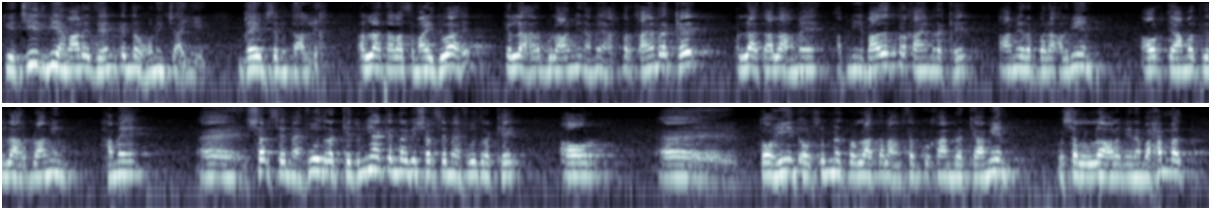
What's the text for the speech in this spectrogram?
تو یہ چیز بھی ہمارے ذہن کے اندر ہونی چاہیے، غیب سے متعلق۔ اللہ تعالیٰ سے ہماری دعا ہے کہ اللہ رب العالمین ہمیں حق پر قائم رکھے۔ اللہ تعالیٰ ہمیں اپنی عبادت پر قائم رکھے۔ عامر رب العالمین۔ اور قیامت کے اللہ رب العالمین ہمیں شر سے محفوظ رکھے۔ دنیا کے اندر بھی شر سے محفوظ رکھے۔ اور توحید اور سنت پر اللہ تعالیٰ ہم سب کو قائم رکھے۔ امین و صلی اللہ علیہ محمد۔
